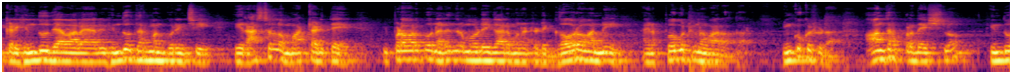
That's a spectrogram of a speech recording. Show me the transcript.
ఇక్కడ హిందూ దేవాలయాలు హిందూ ధర్మం గురించి ఈ రాష్ట్రంలో మాట్లాడితే ఇప్పటివరకు నరేంద్ర మోడీ గారు ఉన్నటువంటి గౌరవాన్ని ఆయన పోగొట్టుకున్న వారు అవుతారు ఇంకొకటి కూడా ఆంధ్రప్రదేశ్లో హిందూ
